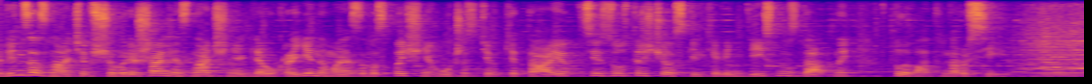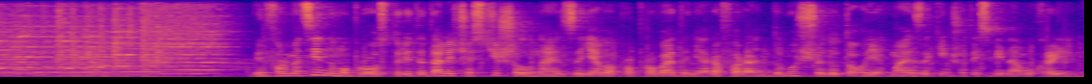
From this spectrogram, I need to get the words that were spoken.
Він зазначив, що вирішальне значення для України має забезпечення участі в Китаю в цій зустрічі, оскільки він дійсно здатний впливати на Росію. В інформаційному просторі дедалі частіше лунають заяви про проведення референдуму щодо того, як має закінчитись війна в Україні.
